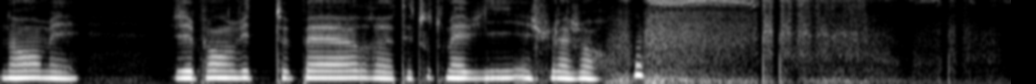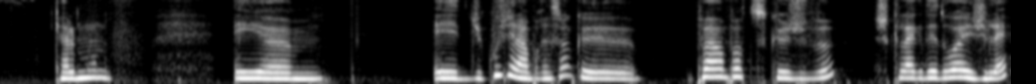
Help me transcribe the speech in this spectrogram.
non, mais j'ai pas envie de te perdre, t'es toute ma vie. Et je suis là genre, ouf, calmons-nous. Et, euh, et du coup, j'ai l'impression que peu importe ce que je veux, je claque des doigts et je l'ai.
